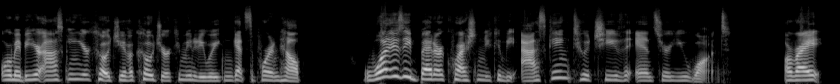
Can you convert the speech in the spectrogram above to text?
or maybe you're asking your coach, you have a coach or a community where you can get support and help. What is a better question you can be asking to achieve the answer you want? All right.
